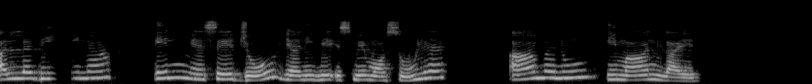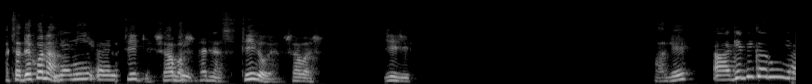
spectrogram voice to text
अल्लादीना इन में से जो यानी ये इसमें मौसूल है आमनु ईमान लाए। अच्छा देखो ना। यानी ठीक है शाबाश वेरी नाइस ठीक हो गया शाबाश। जी जी। आगे? आगे भी करूँ या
